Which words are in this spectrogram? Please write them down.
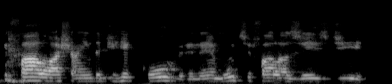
se fala, eu acho, ainda de recovery, né? Muito se fala, às vezes, de,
